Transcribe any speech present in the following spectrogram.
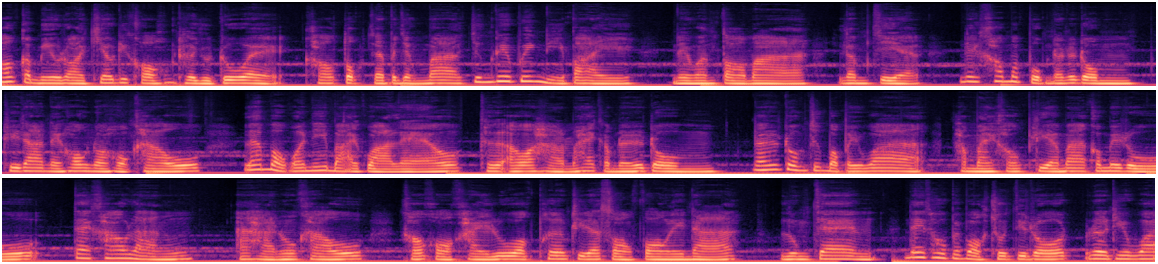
พร้อมกับมีรอยเขี้ยวที่คอของเธออยู่ด้วย เขาตกใจเป็นอย่างมากจึงรีบวิ่งหนีไป ในวันต่อมาลำเจียกได้เข้ามาปลุกนรดมที่ด้านในห้องนอนของเขา และบอกว่านี่บ่ายกว่าแล้ว เธอเอาอาหารมาให้กับนรดมนรดมจึงบอกไปว่าทำไมเขาเพลียมากก็ไม่รู้ แต่ข้าวหลัง อาหารของเขา เขาขอไข่ลวกเพิ่มทีละสองฟองเลยนะ ลุงแจ้งได้โทรไปบอกโชติรสเรื่องที่ว่า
